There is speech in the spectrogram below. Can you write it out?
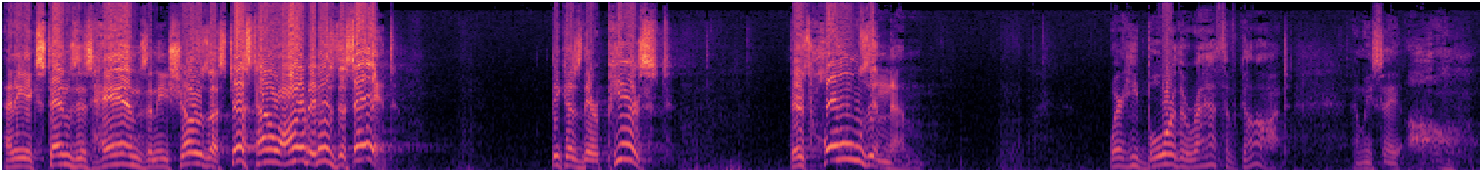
And he extends his hands and he shows us just how hard it is to say it. Because they're pierced, there's holes in them where he bore the wrath of God. And we say, oh,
